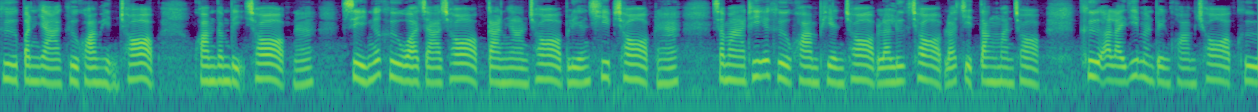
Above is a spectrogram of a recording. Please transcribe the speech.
คือปัญญาคือความเห็นชอบ ความดำริชอบนะศีลก็คือวาจาชอบ การงานชอบ เลี้ยงชีพชอบนะสมาธิก็คือความเพียรชอบและลึกชอบ แล้วจิตตั้งมั่นชอบ คืออะไรที่มันเป็นความชอบคือ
